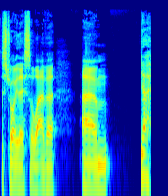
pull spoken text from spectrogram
destroy this or whatever. Um yeah,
